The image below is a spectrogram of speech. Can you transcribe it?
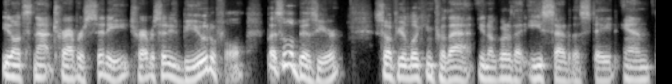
You know, it's not Traverse City. Traverse City is beautiful, but it's a little busier. So if you're looking for that, you know, go to that east side of the state. And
